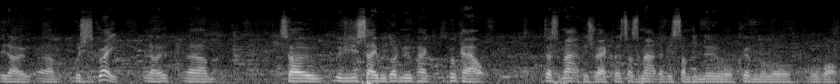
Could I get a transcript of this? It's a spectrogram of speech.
you know, um, which is great, you know. Um, so if you just say we've got a new book out. Doesn't matter if it's Reckless, doesn't matter if it's something new or criminal or, or what.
